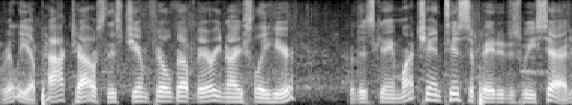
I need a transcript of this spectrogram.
really a packed house. This gym filled up very nicely here for this game. Much anticipated, as we said.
